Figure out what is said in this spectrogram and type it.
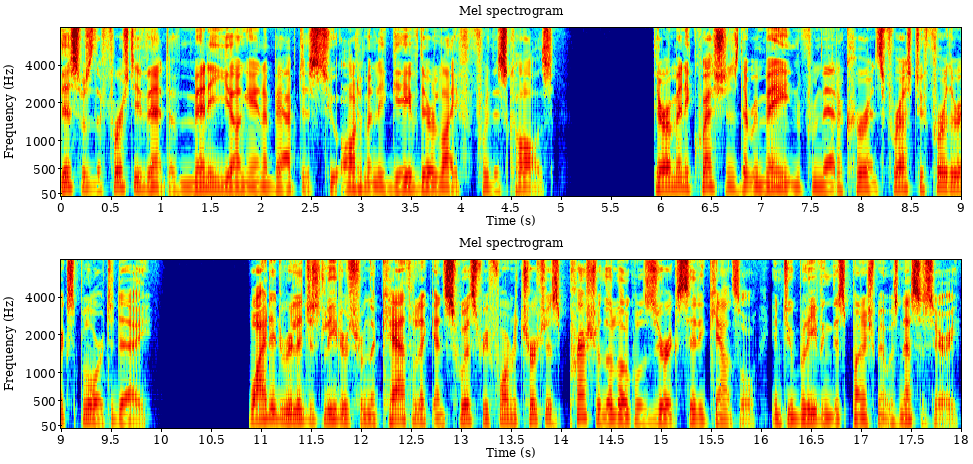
This was the first event of many young Anabaptists who ultimately gave their life for this cause. There are many questions that remain from that occurrence for us to further explore today. Why did religious leaders from the Catholic and Swiss Reformed churches pressure the local Zurich City Council into believing this punishment was necessary?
